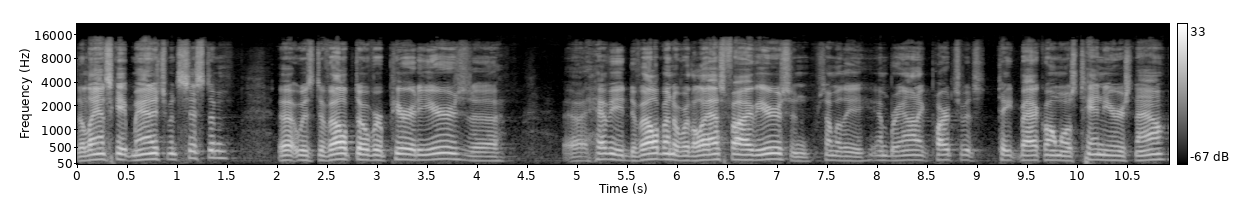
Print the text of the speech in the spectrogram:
the landscape management system. Uh, it was developed over a period of years, uh, heavy development over the last five years, and some of the embryonic parts of it date back almost 10 years now.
